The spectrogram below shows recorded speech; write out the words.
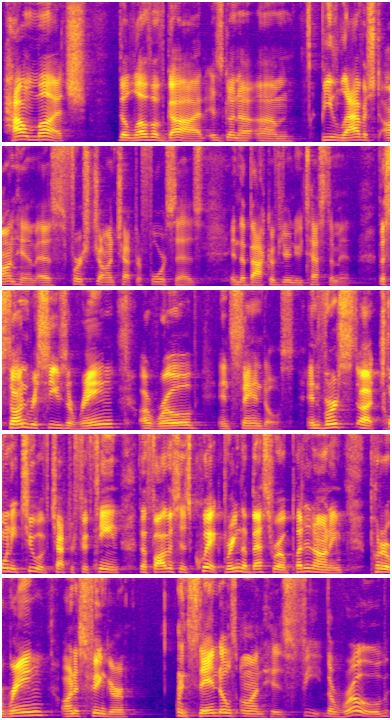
how much the love of God is going to um, be lavished on him, as 1 John chapter 4 says in the back of your New Testament. The son receives a ring, a robe, and sandals. In verse uh, 22 of chapter 15, the father says, Quick, bring the best robe, put it on him, put a ring on his finger, and sandals on his feet. The robe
